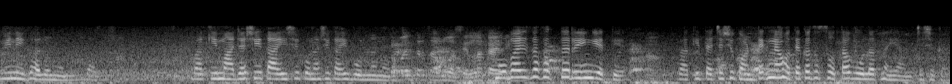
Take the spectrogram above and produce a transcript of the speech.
मी निघालो म्हणून बाकी माझ्याशी ताईशी कोणाशी काही बोलणं नाही. मोबाईल तर चालू असेल ना काय मोबाईलचा फक्त रिंग येते. बाकी त्याच्याशी कॉन्टॅक्ट नाही होते का तो स्वतः बोलत नाही आमच्याशी काय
